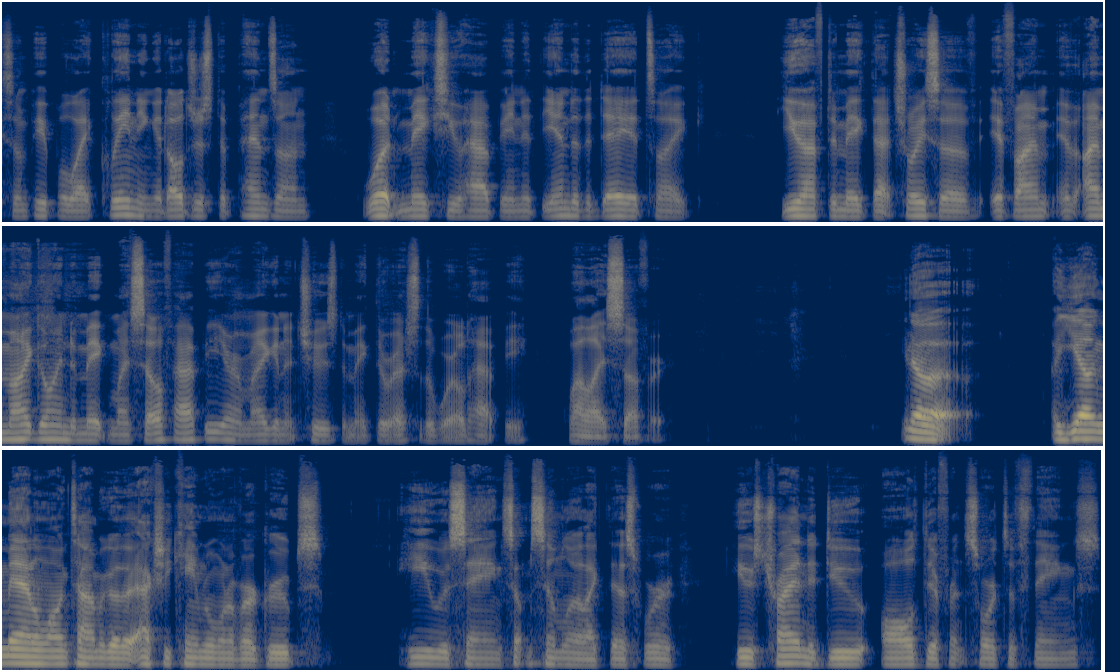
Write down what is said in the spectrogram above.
some people like cleaning. It all just depends on what makes you happy. And at the end of the day, it's like you have to make that choice of if I'm if am I going to make myself happy or am I going to choose to make the rest of the world happy while I suffer? You know, a young man a long time ago that actually came to one of our groups, he was saying something similar like this where he was trying to do all different sorts of things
